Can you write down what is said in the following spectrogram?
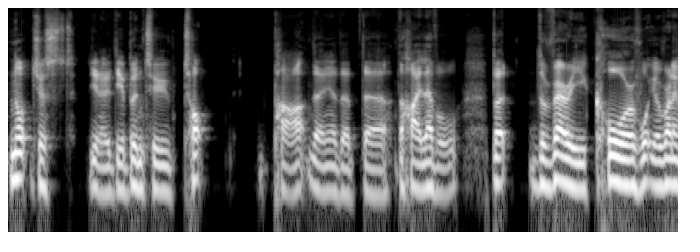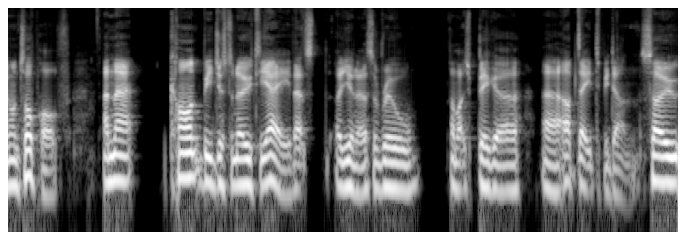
not just you know the Ubuntu top part, the, you know, the the the high level, but the very core of what you're running on top of, and that can't be just an OTA. That's uh, you know that's a real a much bigger uh, update to be done. So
